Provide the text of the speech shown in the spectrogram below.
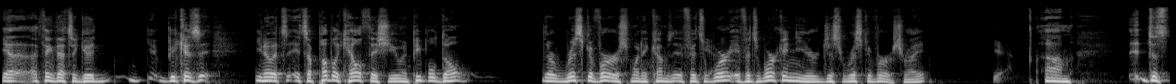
Yeah, I think that's a good because you know it's it's a public health issue and people don't they're risk averse when it comes if it's yeah. work if it's working you're just risk averse, right? Um, does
